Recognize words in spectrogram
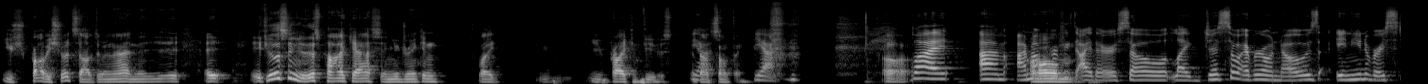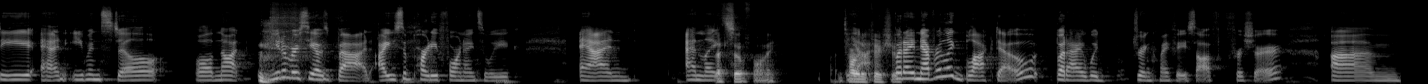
you should, probably should stop doing that. And it, it, if you're listening to this podcast and you're drinking, like you're probably confused yeah. about something. Yeah. uh, but um, I'm not um, perfect either. So like just so everyone knows, in university and even still, well, not university, I was bad. I used to party four nights a week, and and like that's so funny. It's hard yeah, to picture. But I never like blacked out. But I would drink my face off for sure. Um,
